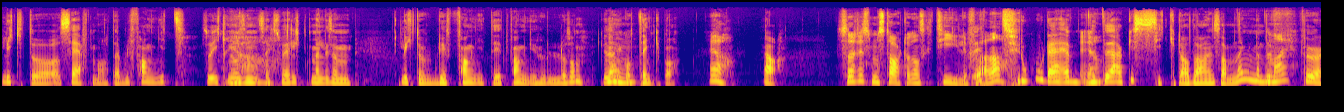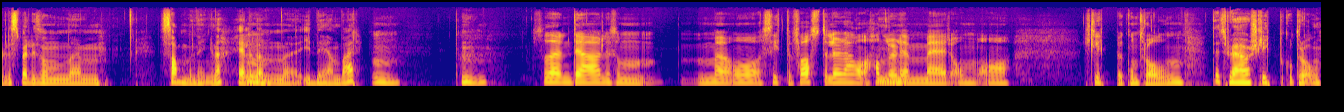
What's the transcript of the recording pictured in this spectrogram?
likte å se for meg at jeg ble fanget. Så ikke noe Ja. sånn seksuelt, men liksom likte å bli fanget i et fangehull og sånn. Kunne jeg Mm. godt tenke på. Ja. Ja. Så det liksom starta ganske tidlig for deg, da? Jeg tror det. Jeg, Ja. Det er jo ikke sikkert at det har en sammenheng, men det Nei. føles veldig sånn um, sammenhengende, hele Mm. den uh, ideen der. Mm. Mm. Så det er, det er liksom med å sitte fast, eller det handler Mm. det mer om å slippe kontrollen? Det tror jeg er å slippe kontrollen.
